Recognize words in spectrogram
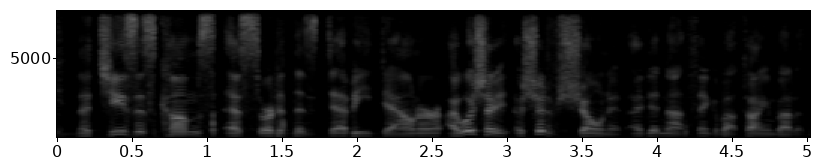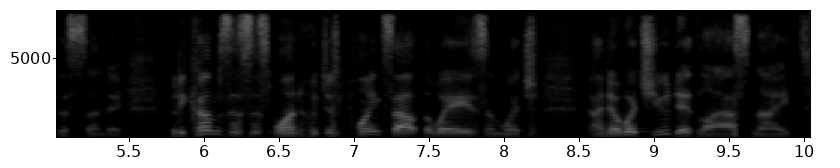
that Jesus comes as sort of this Debbie Downer. I wish I, I, should have shown it. I did not think about talking about it this Sunday. But he comes as this one who just points out the ways in which I know what you did last night,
